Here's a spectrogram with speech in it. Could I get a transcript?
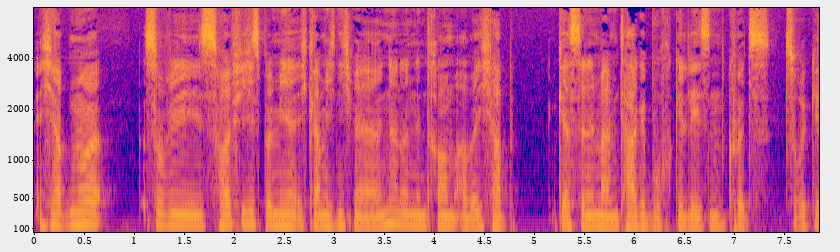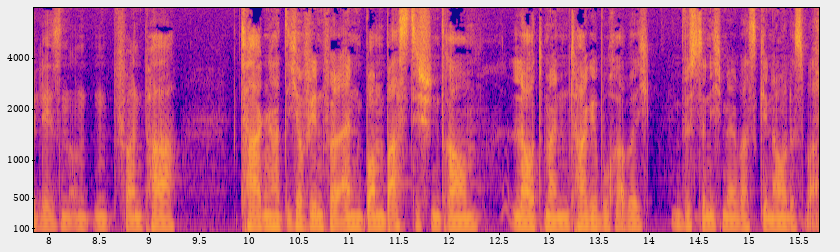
Ich habe nur so wie es häufig ist bei mir, ich kann mich nicht mehr erinnern an den Traum, aber ich habe gestern in meinem Tagebuch gelesen, kurz zurückgelesen und vor ein paar Tagen hatte ich auf jeden Fall einen bombastischen Traum laut meinem Tagebuch, aber ich wüsste nicht mehr, was genau das war.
